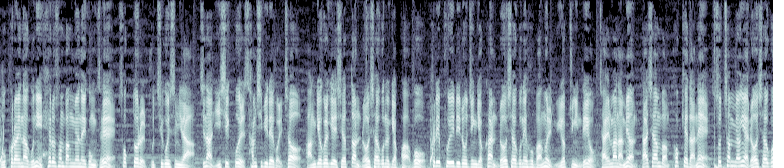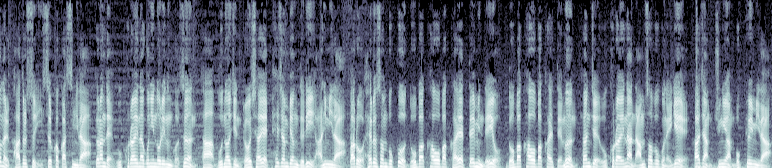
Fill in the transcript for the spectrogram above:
우크라이나군이 헤르손 방면의 공세에 속도를 붙이고 있습니다. 지난 29일 30일에 걸쳐 반격을 개시했던 러시아군을 격파하고 크리프이리로 진격한 러시아군의 후방을 위협 중인데요. 잘만 하면 다시 한번 포켓 안에 수천 명의 러시아군을 가둘 수 있을 것 같습니다. 그런데 우크라이나군이 노리는 것은 다 무너진 러시아의 패전병들이 아닙니다. 바로 헤르손 북부 노바카호우카의 댐인데요. 노바카호우카의 댐은 현재 우크라이나 남서부군에게 가장 중요한 목표입니다.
